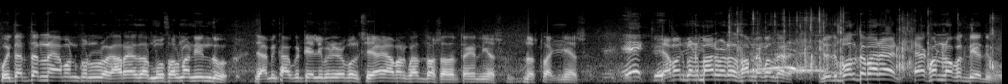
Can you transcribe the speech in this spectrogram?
কইতারতার না এমন কোনো লোক, আড়াই হাজার মুসলমান হিন্দু, যে আমি কাউকে টেলিফোনে বলছি, এই আমার কাছে দশ হাজার টাকা নিয়ে আসুন দশ লাখ নিয়ে আসুন এমন কোনো মারবেটা সামনে বলতে যদি বলতে পারেন, এখন নগদ দিয়ে দেবো।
